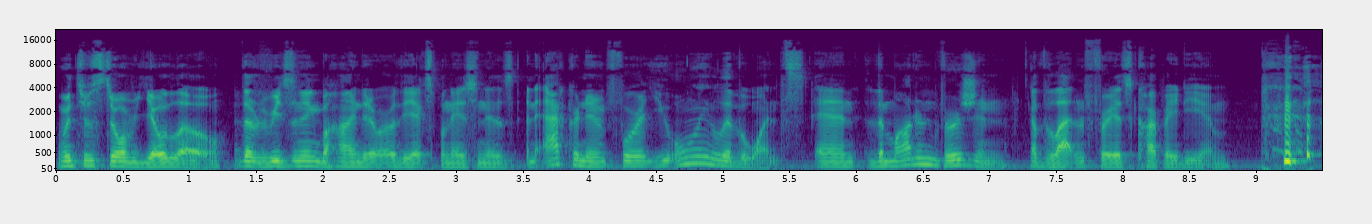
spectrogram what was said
Winter Storm YOLO. The reasoning behind it or the explanation is an acronym for you only live once and the modern version of the Latin phrase carpe diem.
